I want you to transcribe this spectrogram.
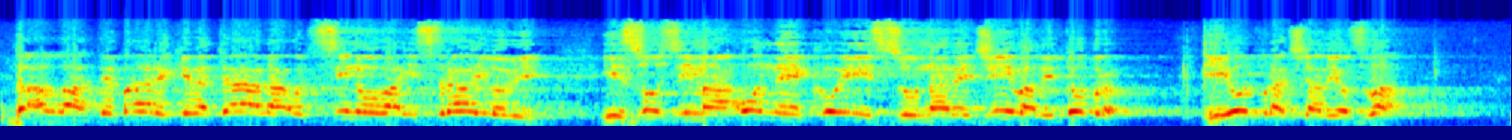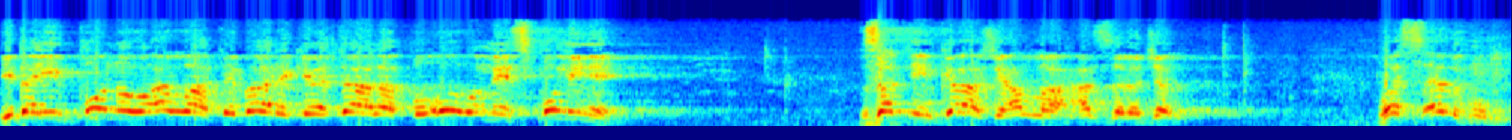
da Allah te bareke ve ta'ala od sinova Israilovi izuzima one koji su naređivali dobro i odvraćali od zla. I da im ponovo Allah te bareke ve ta'ala po ovome spominje Zatim kaže Allah Azza wa Jal وَاسْأَلْهُمْ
